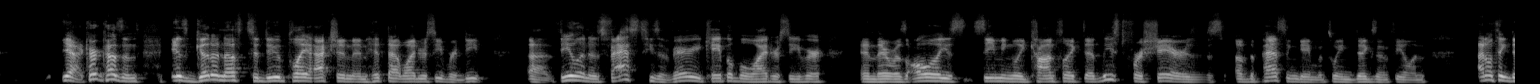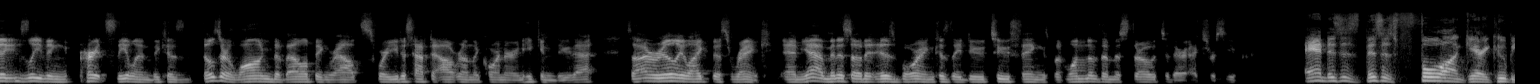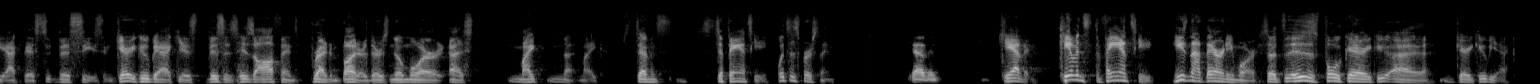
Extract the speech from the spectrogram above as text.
yeah, Kirk Cousins is good enough to do play action and hit that wide receiver deep. Uh, Thielen is fast. He's a very capable wide receiver. And there was always seemingly conflict, at least for shares of the passing game between Diggs and Thielen. I don't think Diggs leaving hurts Thielen because those are long developing routes where you just have to outrun the corner and he can do that. So I really like this rank. And yeah, Minnesota is boring because they do two things, but one of them is throw to their ex receiver. And this is this is full on Gary Kubiak this this season. Gary Kubiak is this is his offense bread and butter. There's no more uh, Mike, not Mike, Steven Stefanski. What's his first name? Kevin. Kevin. Kevin Stefanski. He's not there anymore. So this is full Gary uh, Gary Kubiak.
